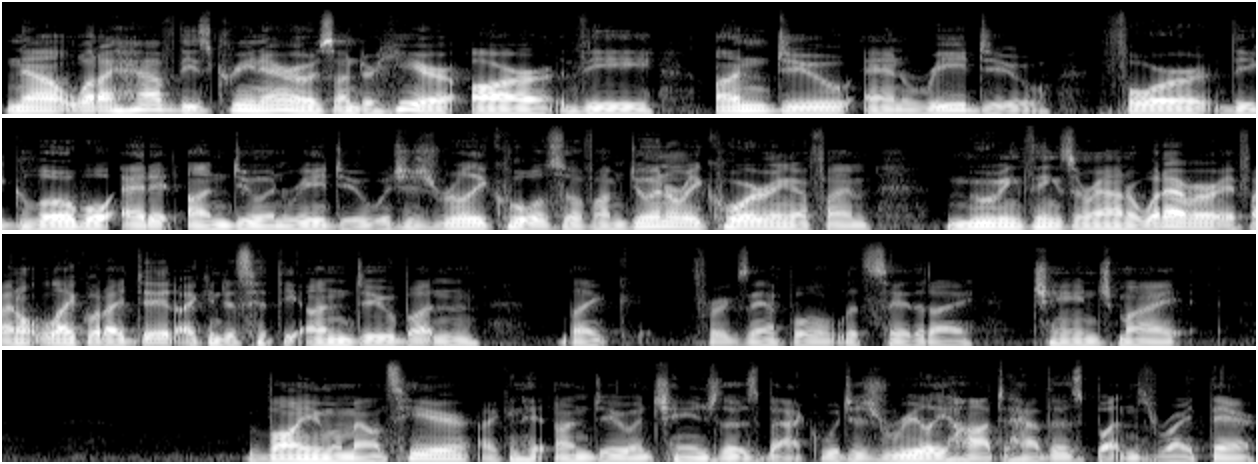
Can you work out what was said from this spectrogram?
Now, what I have these green arrows under here are the undo and redo for the global edit undo and redo, which is really cool. So if I'm doing a recording, if I'm moving things around or whatever, if I don't like what I did, I can just hit the undo button. Like, for example, let's say that I change my volume amounts here, I can hit undo and change those back, which is really hot to have those buttons right there.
